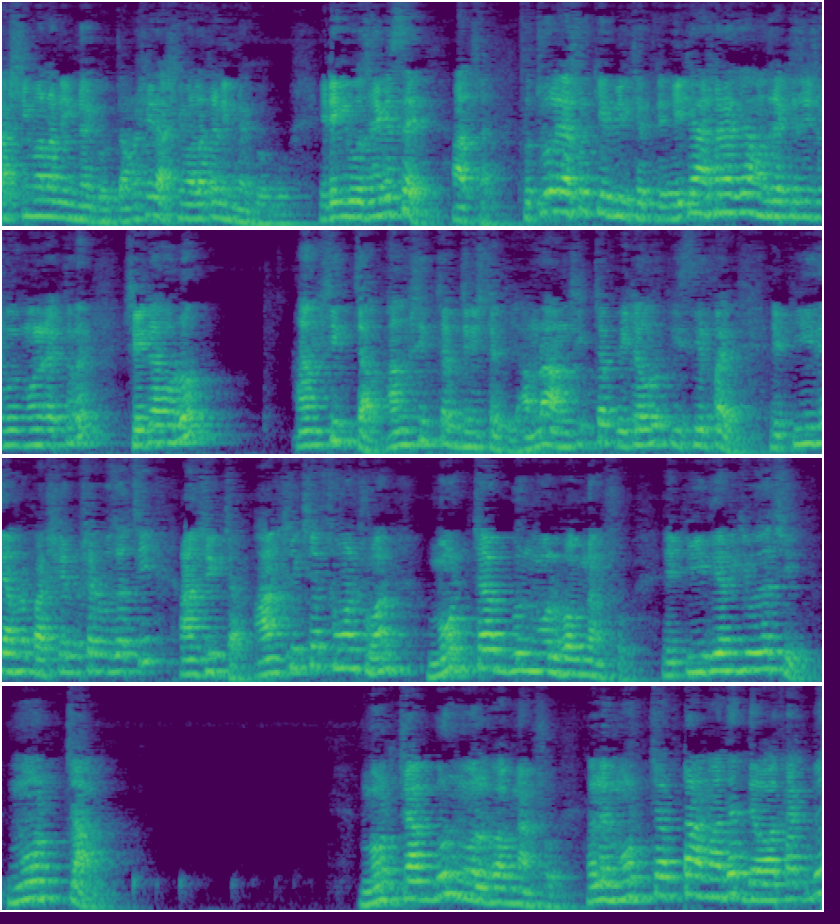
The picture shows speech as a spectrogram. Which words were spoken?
রাশিমালা নির্ণয় করতে আমরা সেই রাশিমালাটা নির্ণয় করব। এটা কি বোঝা গেছে? আচ্ছা তো চলে আসো কেপির ক্ষেত্রে। এটা আসার আগে আমাদের একটা জিনিস মনে রাখতে হবে, সেটা হলো আংশিক চাপ। আংশিক চাপ জিনিসটা কি? আমরা আংশিক চাপ, এটা হলো পিসিএল ফাইভ এই পি দিয়ে আমরা পার্শিয়াল প্রেসার বোঝাচ্ছি, আংশিক চাপ। আংশিক চাপ সমান সমান মোট চাপ গুণ মোল ভগ্নাংশ। এই পি দিয়ে আমি কি বোঝাচ্ছি? মোট চাপ। মোট চাপ গুণ মোল ভগ্নাংশ। তাহলে মোট চাপটা আমাদের দেওয়া থাকবে,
